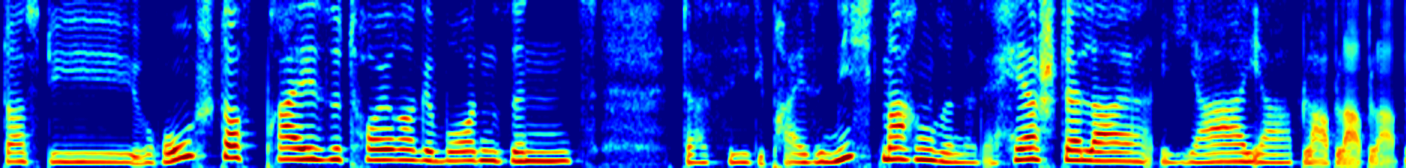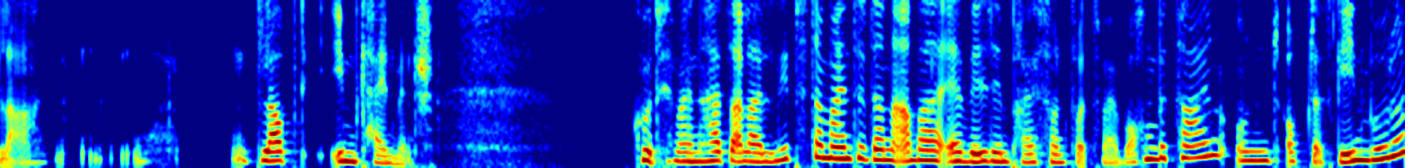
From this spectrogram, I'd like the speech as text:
dass die Rohstoffpreise teurer geworden sind, dass sie die Preise nicht machen, sondern der Hersteller, ja, ja, bla bla bla bla. Glaubt ihm kein Mensch. Gut, mein Herz allerliebster meinte dann aber, er will den Preis von vor zwei Wochen bezahlen und ob das gehen würde.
